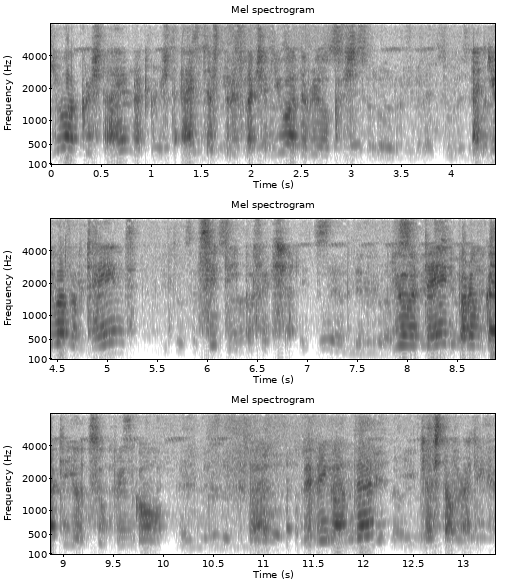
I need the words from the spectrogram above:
You are Krishna, I am not Krishna. I am just the reflection. You are the real Krishna. And you have obtained Siddhi, perfection. You have attained. Paramgati, your supreme goal. Tuo living on the chest of Radhika.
